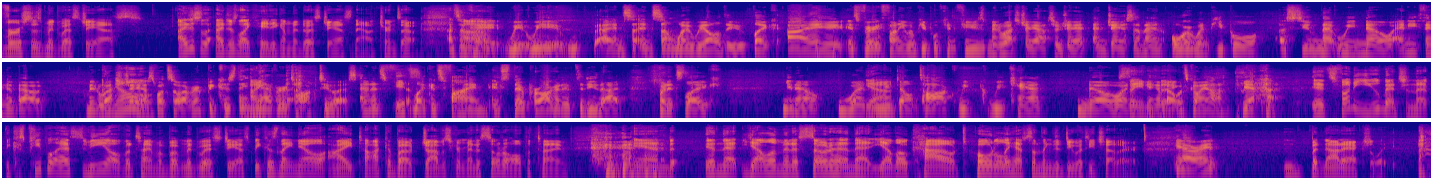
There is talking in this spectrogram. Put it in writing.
versus Midwest JS. I just I just like hating on Midwest JS now. It turns out. that's okay. we we in in some way we all do. Like I, it's very funny when people confuse Midwest JS or J, and JSMN, or when people assume that we know anything about Midwest. JS whatsoever because they I- never talk to us, and it's, It's- like it's fine. It's their prerogative to do that, but it's like you know when Yeah. we don't talk, we we can't know anything, anything. about what's going on. Yeah, It's funny you mentioned that because people ask me all the time about Midwest JS because they know I talk about JavaScript Minnesota all the time, and in that yellow Minnesota and that yellow cow totally have something to do with each other, yeah, right. but not actually.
